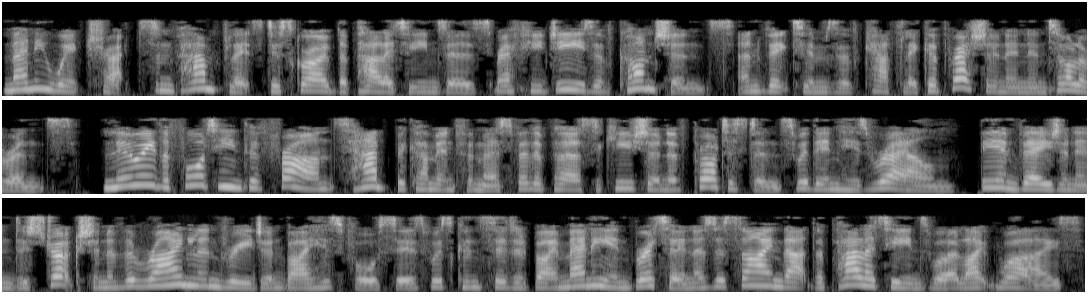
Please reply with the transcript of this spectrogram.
many Whig tracts and pamphlets describe the Palatines as refugees of conscience and victims of Catholic oppression and intolerance. Louis XIV of France had become infamous for the persecution of Protestants within his realm. The invasion and destruction of the Rhineland region by his forces was considered by many in Britain as a sign that the Palatines were likewise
